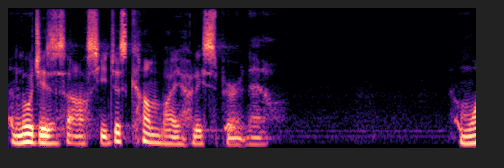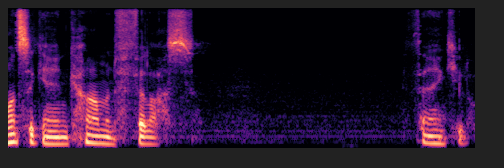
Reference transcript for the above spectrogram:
And Lord Jesus, ask you, just come by your Holy Spirit now. And once again, come and fill us. Thank you, Lord.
